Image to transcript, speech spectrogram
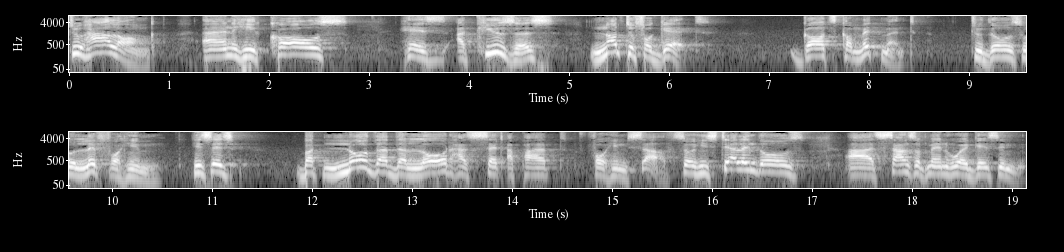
to how long. And he calls his accusers not to forget God's commitment to those who live for him. He says, but know that the Lord has set apart for himself. So he's telling those uh, sons of men who are against him,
